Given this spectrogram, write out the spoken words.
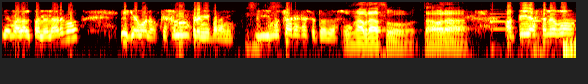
llamada al palo largo y que bueno, que son un premio para mí. Y muchas gracias a todos. Un abrazo. Hasta ahora. A ti, hasta luego.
